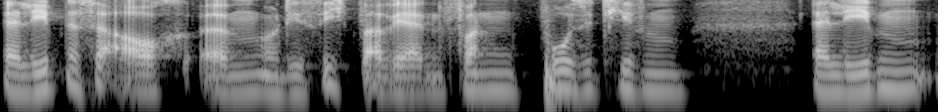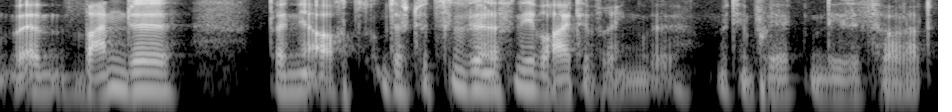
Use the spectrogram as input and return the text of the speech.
Erlebnisse auch ähm, und die sichtbar werden von positivem Erleben, ähm, Wandel dann ja auch unterstützen will, das in die Breite bringen will mit den Projekten, die sie fördert.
